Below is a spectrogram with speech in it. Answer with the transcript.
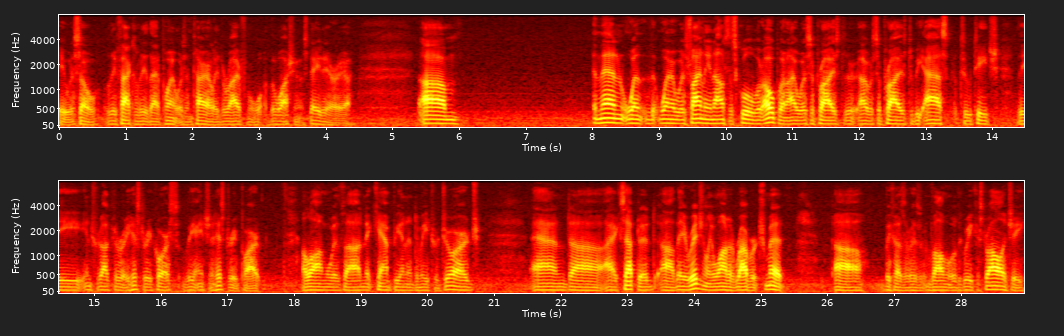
it was so, the faculty at that point was entirely derived from the Washington State area. Um, and then when when it was finally announced the school would open, I was surprised. I was surprised to be asked to teach the introductory history course, the ancient history part, along with uh, Nick Campion and Demetra George. And uh, I accepted. Uh, they originally wanted Robert Schmidt uh, because of his involvement with Greek astrology,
